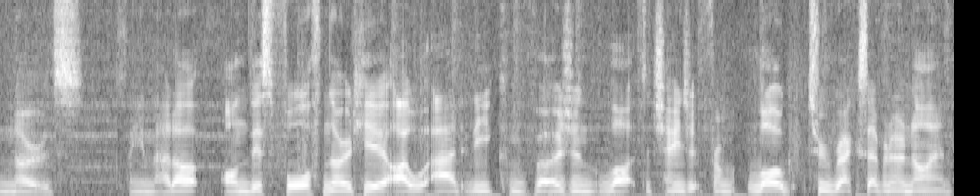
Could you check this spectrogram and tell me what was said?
nodes clean that up. On this fourth node here, I will add the conversion LUT to change it from log to Rec 709.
